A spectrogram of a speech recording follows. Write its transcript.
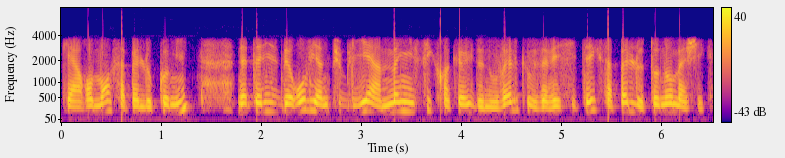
qui est un roman qui s'appelle Le Commis, Nathalie Sbéraud vient de publier un magnifique recueil de nouvelles que vous avez cité, qui s'appelle Le Tonneau magique.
